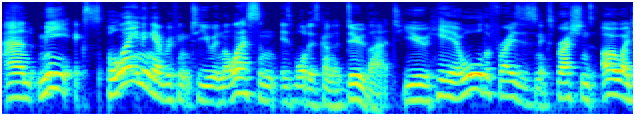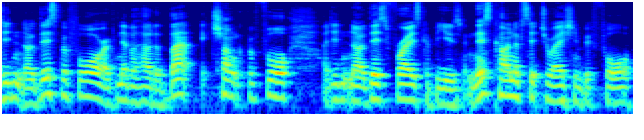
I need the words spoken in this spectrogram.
And me explaining everything to you in the lesson is what is going to do that. You hear all the phrases and expressions, oh I didn't know this before, I've never heard of that chunk before, I didn't know this phrase could be used in this kind of situation before.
